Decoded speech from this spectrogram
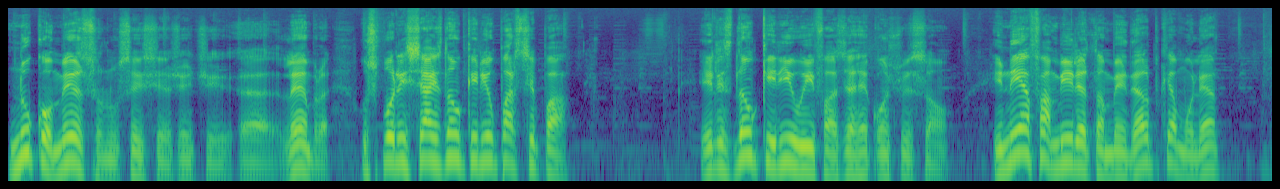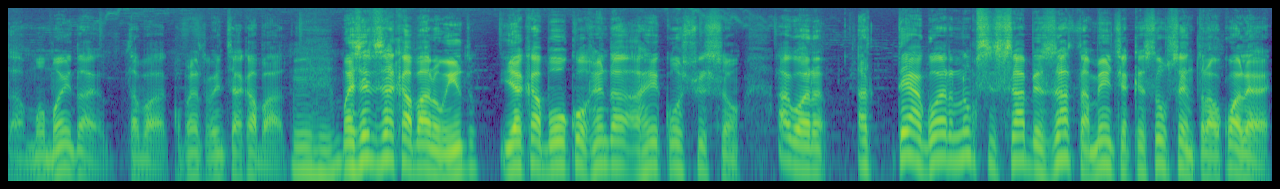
No começo, não sei se a gente eh, lembra, os policiais não queriam participar. Eles não queriam ir fazer a reconstrução. E nem a família também dela, porque a mulher, a mamãe estava completamente acabada. Mas eles acabaram indo e acabou ocorrendo a, a reconstrução. Agora, até agora não se sabe exatamente a questão central, qual é?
